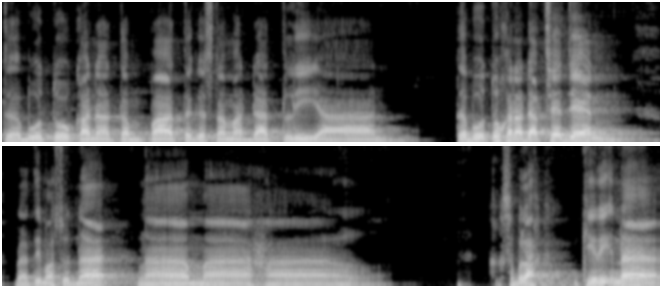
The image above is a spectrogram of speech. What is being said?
Tebutuh karena tempat tegas nama datlian tebutuh karena dat sejen. Berarti maksudnya ngamahal. Sebelah kiri na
